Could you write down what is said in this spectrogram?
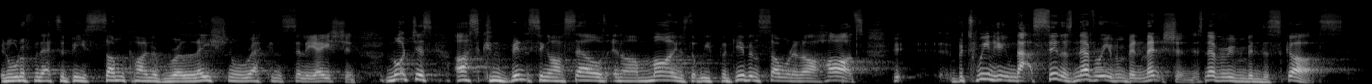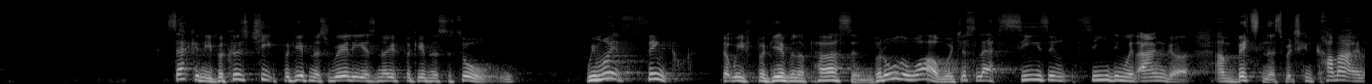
in order for there to be some kind of relational reconciliation. Not just us convincing ourselves in our minds that we've forgiven someone in our hearts between whom that sin has never even been mentioned, it's never even been discussed. Secondly, because cheap forgiveness really is no forgiveness at all, we might think that we've forgiven a person, but all the while we're just left seething, seething with anger and bitterness, which can come out in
